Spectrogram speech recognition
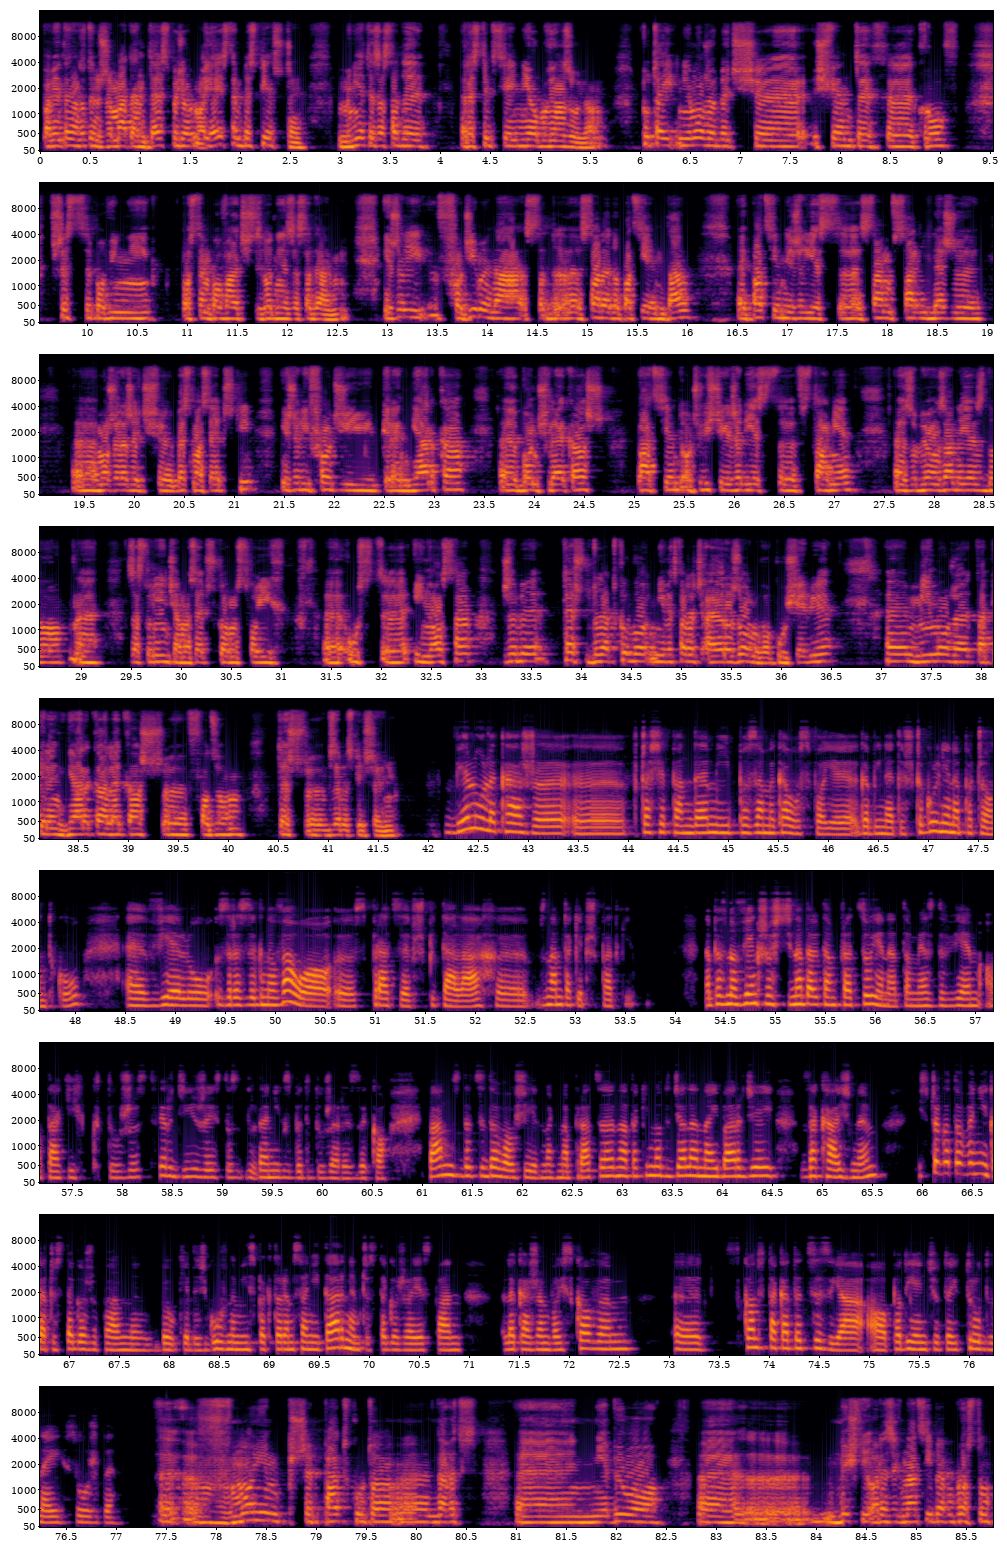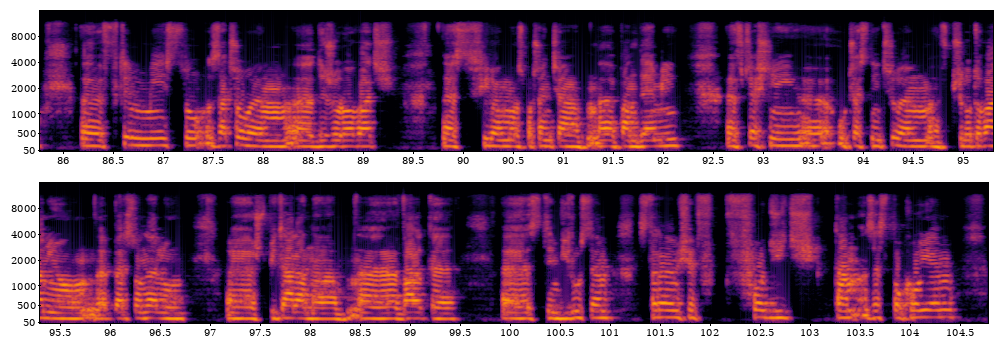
pamiętając o tym, że ma ten test, powiedział, no ja jestem bezpieczny, mnie te zasady restrykcje nie obowiązują. Tutaj nie może być e, świętych e, krów, wszyscy powinni postępować zgodnie z zasadami. Jeżeli wchodzimy na salę do pacjenta, e, pacjent, jeżeli jest sam w sali, leży może leżeć bez maseczki. Jeżeli wchodzi pielęgniarka bądź lekarz, pacjent, oczywiście jeżeli jest e, w stanie, e, zobowiązany jest do e, zasunięcia maseczką swoich ust i nosa, żeby też dodatkowo nie wytwarzać aerozolu wokół siebie, mimo że ta pielęgniarka, lekarz wchodzą też w zabezpieczeniu. Wielu lekarzy w czasie pandemii pozamykało swoje gabinety, szczególnie na początku. Wielu zrezygnowało z pracy w szpitalach. Znam takie przypadki. Na pewno większość nadal tam pracuje, natomiast wiem o takich, którzy stwierdzili, że jest to dla nich zbyt duże ryzyko. Pan zdecydował się jednak na pracę na takim oddziale najbardziej zakaźnym. I z czego to wynika? Czy z tego, że pan był kiedyś głównym inspektorem sanitarnym, czy z tego, że jest pan lekarzem wojskowym? Y, skąd taka decyzja o podjęciu tej trudnej służby? W moim przypadku to e, nawet e, nie było e, myśli o rezygnacji, bo ja po prostu w tym miejscu zacząłem dyżurować z chwilą rozpoczęcia pandemii. Wcześniej uczestniczyłem w przygotowaniu personelu szpitala na walkę z tym wirusem. Starałem się wchodzić tam ze spokojem,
